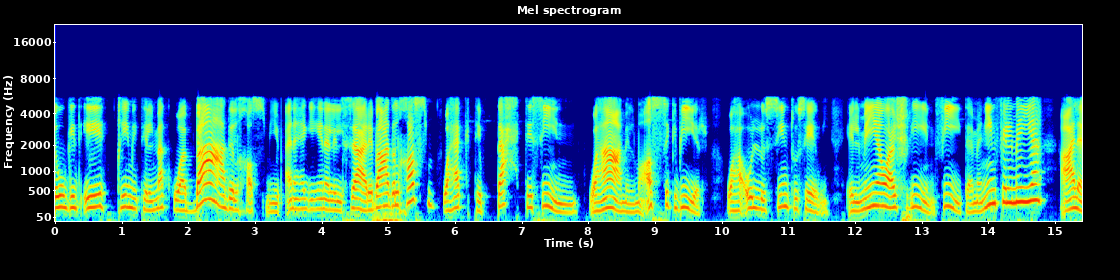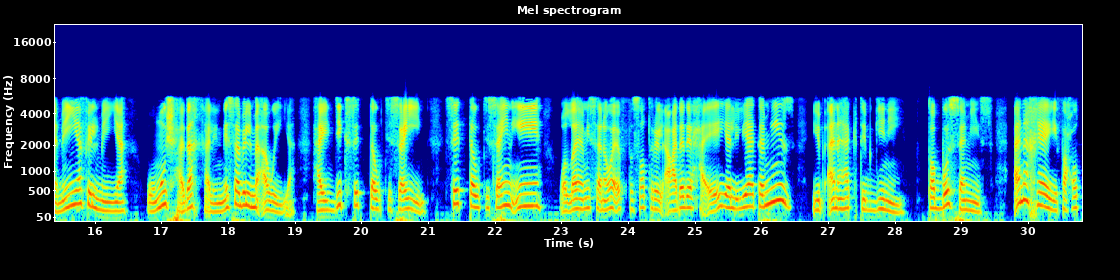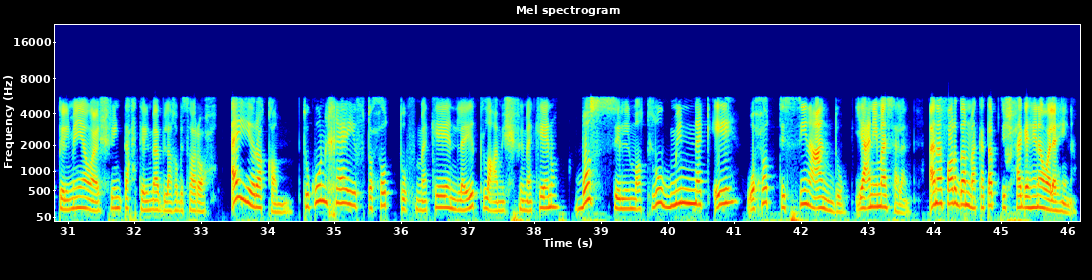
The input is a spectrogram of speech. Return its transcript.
أوجد إيه؟ قيمة المكوى بعد الخصم. يبقى أنا هاجي هنا للسعر بعد الخصم وهكتب تحت سين. وهعمل مقص كبير. وهقول له السين تساوي المية وعشرين في تمانين في المية على مية في المية ومش هدخل النسب المئوية. هيديك ستة وتسعين. ستة وتسعين إيه؟ والله يا ميس أنا واقف في سطر الأعداد الحقيقية اللي ليها تمييز يبقى أنا هكتب جنيه. طب بص يا ميس أنا خايف أحط المية وعشرين تحت المبلغ بصراحة. أي رقم تكون خايف تحطه في مكان لا يطلع مش في مكانه؟ بص المطلوب منك إيه وحط السين عنده. يعني مثلا أنا فرضا ما كتبتش حاجة هنا ولا هنا.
